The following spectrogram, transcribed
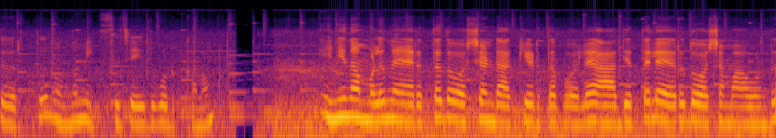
ചേർത്ത് ഒന്ന് മിക്സ് ചെയ്ത് കൊടുക്കണം. ഇനി നമ്മൾ നേരത്തെ ദോശ ഉണ്ടാക്കിയെടുത്ത പോലെ ആദ്യത്തെ ലെയർ ദോശമാവ് കൊണ്ട്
